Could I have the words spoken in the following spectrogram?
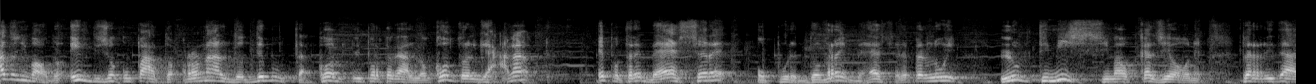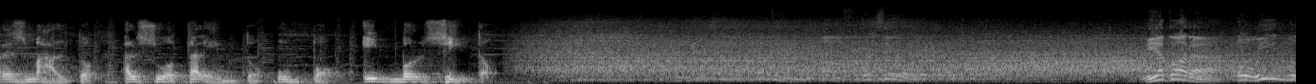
Ad ogni modo, il disoccupato Ronaldo debutta con il Portogallo contro il Ghana e potrebbe essere, oppure dovrebbe essere per lui, l'ultimissima occasione per ridare smalto al suo talento un po' imbolsito. E agora, o hino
